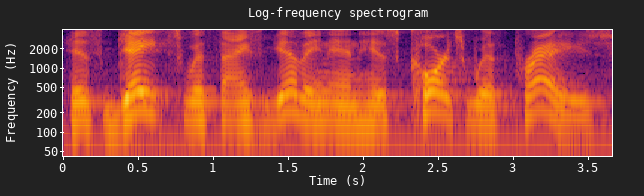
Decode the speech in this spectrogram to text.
his gates with thanksgiving and his courts with praise.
